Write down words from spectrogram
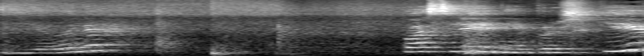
Сделали. Последние прыжки.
